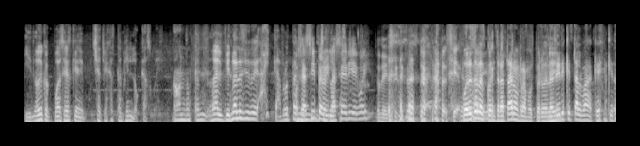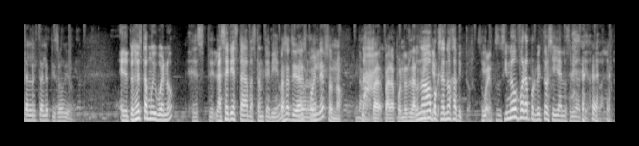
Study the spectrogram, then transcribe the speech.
Y lo único que puedo decir es que, chas, viejas están bien locas, güey. No, no, tan- o sea, al final es de, ay, cabrón, tan O sea, sí, pero ¿y la locas". serie, güey? Por eso las contrataron, Ramos, pero de la Sí. serie, ¿qué tal va? ¿Qué, qué tal está el episodio? El episodio está muy bueno, este, la serie está bastante bien. ¿Vas a tirar verdad. spoilers o no? No. Nah. Para, para poner la No, porque se enoja Víctor. Si, Bueno. si no fuera por Víctor, sí ya los hubiera tirado. me vale.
